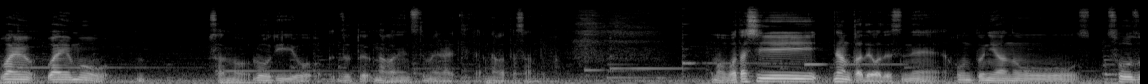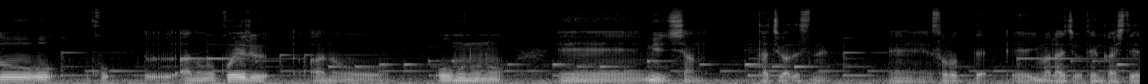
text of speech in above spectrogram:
YMO さんのローディーをずっと長年務められてた永田さんとか、まあ、私なんかではですね本当にあの想像をこあの超えるあの大物の、えー、ミュージシャンたちがですね、えー、揃って、えー、今ラジオを展開して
